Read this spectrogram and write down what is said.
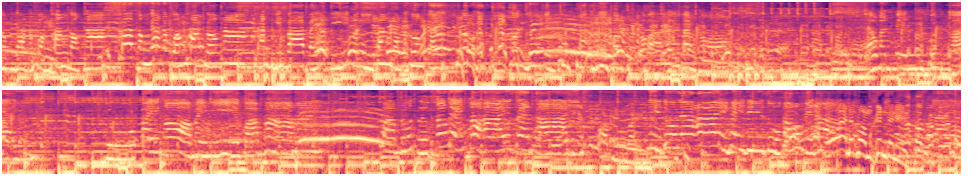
ต้องยานขวางทางดอกนาก็ต้องยานขวางทางดอกนาท่านคิดว่าไปแล้วดีก็หนีทางดอกกระทรวงใจคนอยู่เป็นทุกข์ก็มีความสุขก็ว่าให้ท่านนองแล้วมันเป็นทุกข์ใจอยู่ไปก็ไม่ ตัวนี้ต้มครับมีกระต้ม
